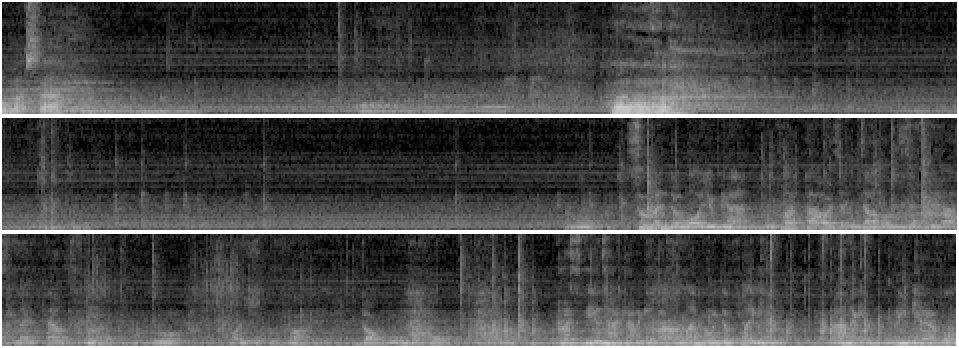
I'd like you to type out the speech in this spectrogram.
Almost there. Uh? Surrender while you can. My powers have doubled since we last met, Count. Good. the surprised. Double Press the attack, Anakin. I'm going to flank him. Anakin, be careful.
